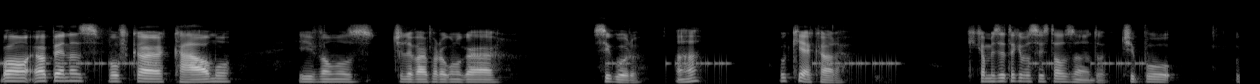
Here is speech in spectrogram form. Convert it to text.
Bom, eu apenas vou ficar calmo e vamos te levar para algum lugar seguro. Hã? O que é, cara? Que camiseta que você está usando? Tipo, o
